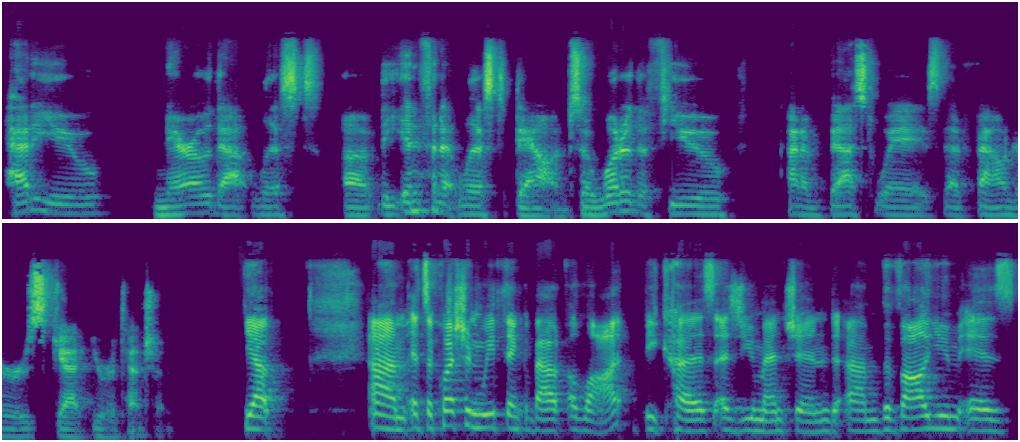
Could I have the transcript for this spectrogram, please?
how do you narrow that list, uh, the infinite list down? So what are the few kind of best ways that founders get your attention? Yep. Um, it's a question we think about a lot because, as you mentioned, um, the volume is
